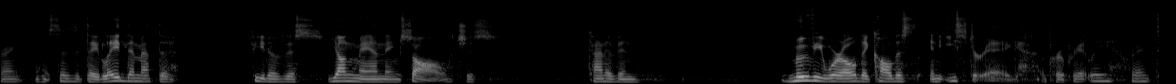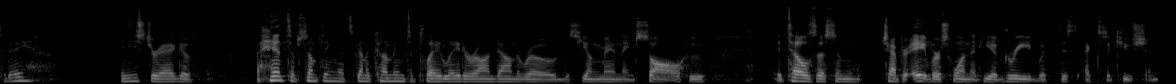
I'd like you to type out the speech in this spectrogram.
right? And it says that they laid them at the feet of this young man named Saul, which is kind of in movie world, they call this an Easter egg appropriately, right? Today, an Easter egg of a hint of something that's going to come into play later on down the road. This young man named Saul, who it tells us in chapter 8, verse 1, that he agreed with this execution.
